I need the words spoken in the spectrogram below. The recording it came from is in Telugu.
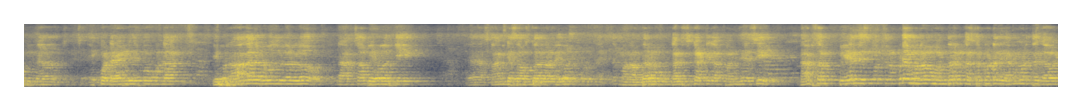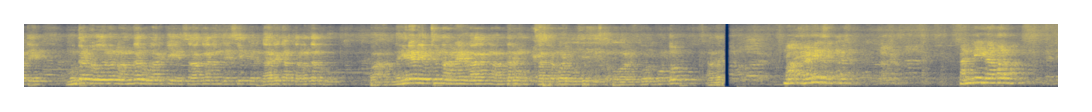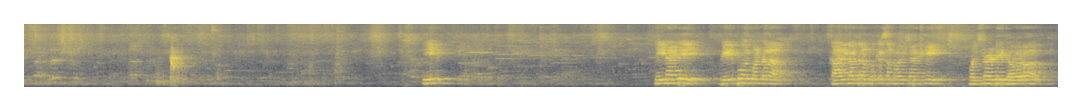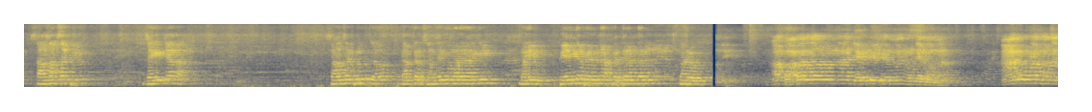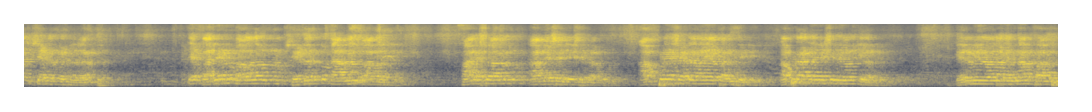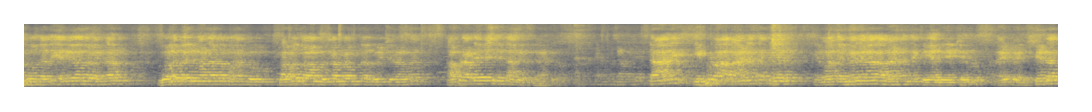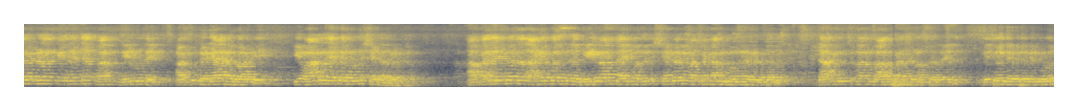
ఎక్కువ టైం తీసుకోకుండా ఇప్పుడు రాగల రోజులలో డాక్టర్ ఎవరికి స్థానిక సంస్థలు ఎవరు మనం అందరం కలిసికట్టుగా పనిచేసి డాక్టర్ పేరు తీసుకొచ్చినప్పుడే మనం అందరం కష్టపడ్డది కనబడుతుంది కాబట్టి ముందటి రోజులలో అందరూ వారికి సహకారం చేసి మీరు కార్యకర్తలందరూ నేనే నేనే అనే లాగా అందరం కష్టపడి ముందుకు తీసుకుపోవాలని కోరుకుంటూ అందరూ అన్ని గ్రామాల ఈ ఈనాటి వేల్పూర్ మండల కార్యకర్తల ముఖ్య సమావేశానికి వచ్చినటువంటి గౌరవ శాసనసభ్యులు జగిత్యాల శాసనసభ్యులు డాక్టర్ సంజయ్ కుమార్ గారికి మరియు వేదిక పెరిగిన ఉన్న పెద్దలందరూ మరియు ఆ భవనంలో ఉన్న జడ్పీ చైర్మన్ ఉండేమన్నా ఆమె కూడా మన షెటర్ పెట్టారు అంటే పదేళ్ళు భవనంలో ఉన్న షెటర్కు కారణాలు బాగాలేదు ఫారెస్ట్ వాళ్ళు ఆపరేషన్ చేసేటప్పుడు అప్పుడే షటర్ అయ్యే పరిస్థితి. అప్పుడు అట్లా చేసేది ఎవరికి ఎనిమిది వందల ఎకరాలు ఫారెస్ట్ పోతుంది ఎనిమిది వందల ఎకరాలు గొల్లపల్లి మండలం మనకు ప్రభుత్వం ఉత్తర ప్రభుత్వం చూపించినాక అప్పుడు అట్లా చేసేది కాంగ్రెస్ నాయకులు దాని ఇప్పుడు ఆ ల్యాండ్ క్లియర్ మా ఎమ్మెల్యే గారు ఆ ల్యాండ్ క్లియర్ చేయించారు అయిపోయింది. షటర్ పెట్టడానికి ఏంటంటే నీళ్ళు ఉంటాయి. అడుగు పెట్టాలి కాబట్టి ఈ వాటర్ అయిపోయిన షటర్ షెటర్ ఆ పని అయిపోతుంది ఆగే పరిస్థితి నీళ్ళు అయిపోతుంది. షెటర్ వర్షాకాలం ముందే పెడతారు. దాని నుంచి మనం బాధపడాల్సిన అవసరం లేదు. నిధులు చెప్పేది ఇప్పుడు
